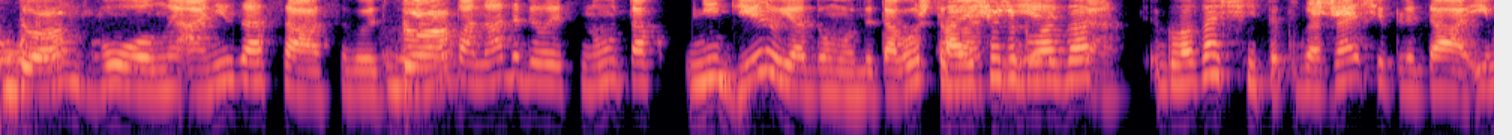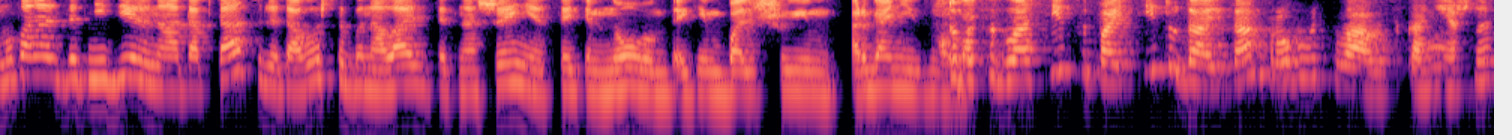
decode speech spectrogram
да. волны, они засасывают. Да. Ему понадобилось, ну, так неделю, я думаю, для того, чтобы А еще же глаза Глаза щипят. Глаза щиплет, да. И ему понадобится где-то неделю на адаптацию для того, чтобы наладить отношения с этим новым таким большим организмом. Чтобы согласиться пойти туда и там пробовать плавать, конечно.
